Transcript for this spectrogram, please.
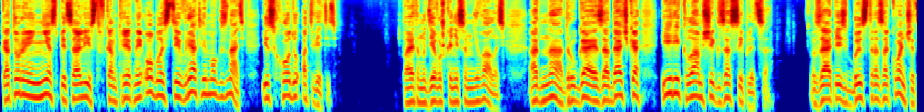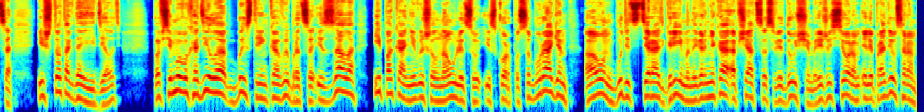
которые не специалист в конкретной области вряд ли мог знать и сходу ответить. Поэтому девушка не сомневалась. Одна, другая задачка, и рекламщик засыплется. Запись быстро закончится, и что тогда ей делать? По всему выходило быстренько выбраться из зала, и пока не вышел на улицу из корпуса Бурагин, а он будет стирать грим и наверняка общаться с ведущим, режиссером или продюсером,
